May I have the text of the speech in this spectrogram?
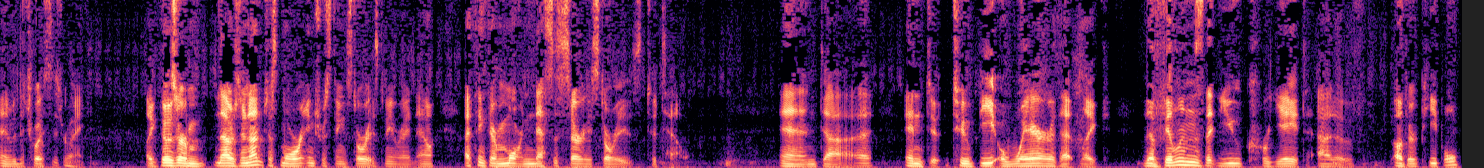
and with the choices you're making. Like those are those are not just more interesting stories to me right now. I think they're more necessary stories to tell, and uh, and to, to be aware that like the villains that you create out of other people,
